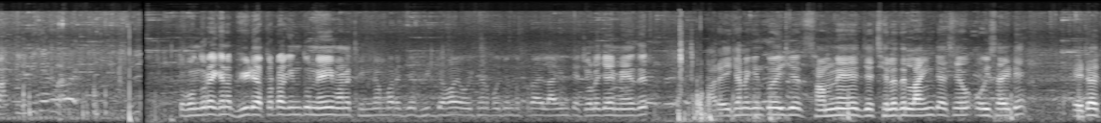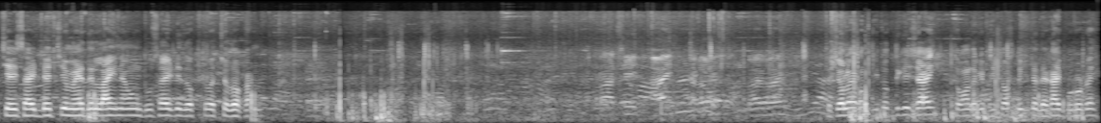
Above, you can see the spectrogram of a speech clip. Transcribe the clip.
बाकी भी देर তো বন্ধুরা, এখানে ভিড় এতটা কিন্তু নেই মানে তিন নম্বরে যে ভিড়টা হয়, ওইখানে পর্যন্ত প্রায় লাইনটা চলে যায় মেয়েদের। আর এইখানে কিন্তু এই যে সামনে যে ছেলেদের লাইনটা আছে, ওই সাইডে এটা হচ্ছে, এই সাইডটা হচ্ছে মেয়েদের লাইন এবং দু সাইডে দেখতে পাচ্ছ দোকান। তো চলো এখন ভিতর দিকে যাই, তোমাদেরকে ভিতর দিকটা দেখাই পুরোটাই।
